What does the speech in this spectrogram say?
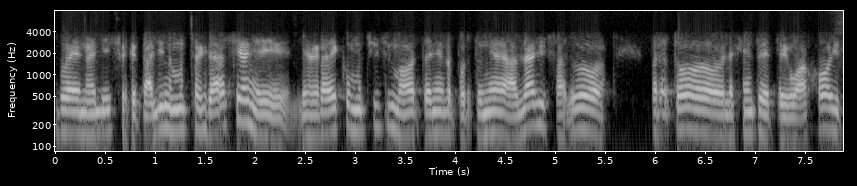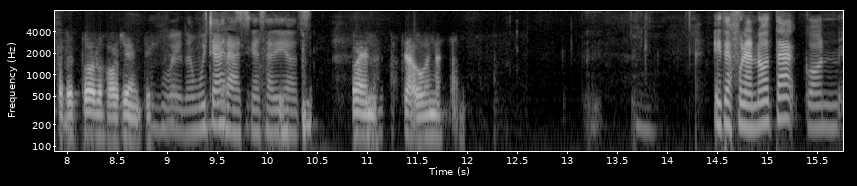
Bueno, Alicia Catalina, muchas gracias. Eh, les agradezco muchísimo haber tenido la oportunidad de hablar y saludo para toda la gente de Teguajo y para todos los oyentes. Bueno, muchas gracias. Adiós. Bueno, chao, buenas tardes. Esta fue una nota con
